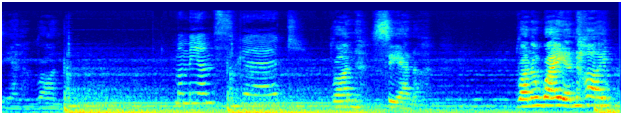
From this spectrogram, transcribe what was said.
Sienna, run. Mummy, I'm scared. Run, Sienna. Run away and hide.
